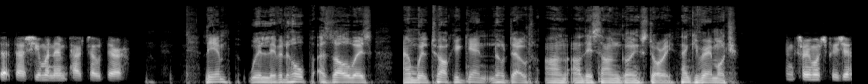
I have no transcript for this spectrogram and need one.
that, that human impact out there. Liam, we'll live in hope as always, and we'll talk again, no doubt, on, on this ongoing story. Thank you very much. Thanks very much, PJ.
